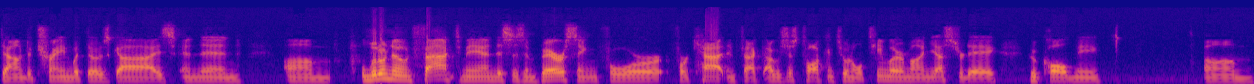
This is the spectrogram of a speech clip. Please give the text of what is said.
down to train with those guys, and then um, little known fact, man, this is embarrassing for for CAT. In fact, I was just talking to an old team leader of mine yesterday who called me. Um,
